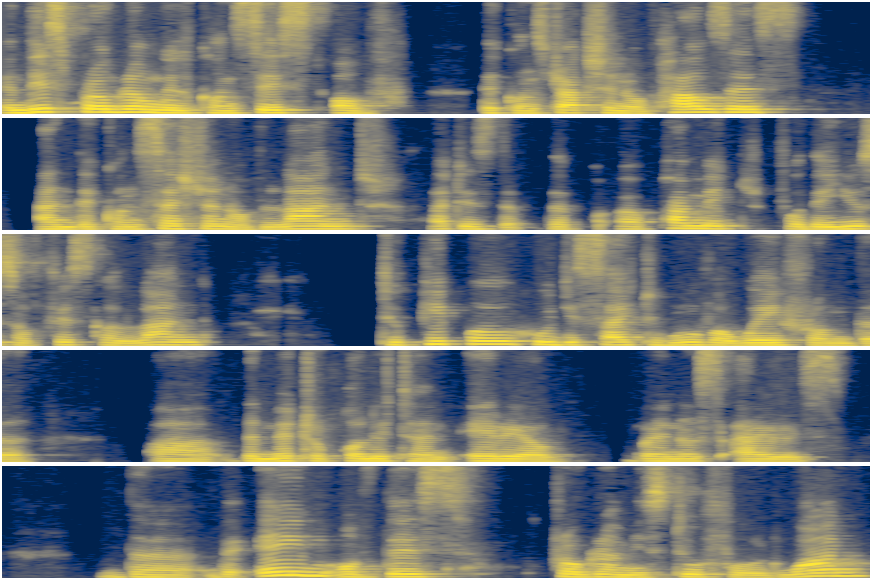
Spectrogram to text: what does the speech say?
And this program will consist of the construction of houses and the concession of land, that is the, the uh, permit for the use of fiscal land to people who decide to move away from the, uh, the metropolitan area of Buenos Aires. The, the aim of this program is twofold. One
